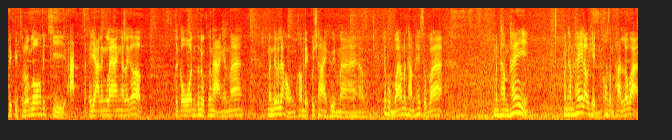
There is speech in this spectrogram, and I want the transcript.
ดึกๆถนนโล่งๆก็ไปขี่อัดจักรยานแรงๆกันแล้วก็แบบตะโกนสนุกสนานกันมาก มันได้เวลาของความเด็กผู้ชายคืนมาครับแล้วผมว่ามันทำให้สุกว่า มันทำให้มันทำให้เราเห็นความสัมพันธ์ระหว่าง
